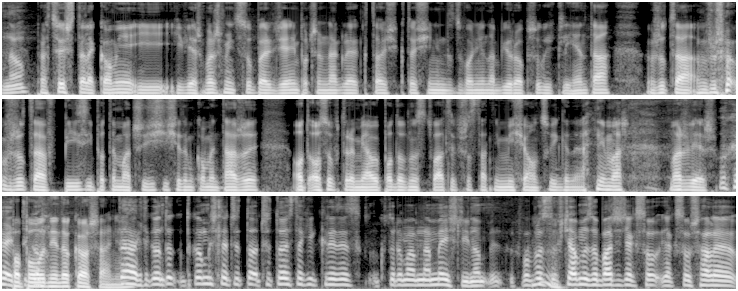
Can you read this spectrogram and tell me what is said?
no. pracujesz w telekomie i, i wiesz, możesz mieć super dzień, po czym nagle ktoś, ktoś się nie dodzwonił na biuro obsługi klienta, wrzuca, wrzuca wpis i potem ma 37 komentarzy od osób, które miały podobną sytuację w ostatnim miesiącu i generalnie masz, masz wiesz, okay, popołudnie tylko, do kosza, nie? Tak, tylko, tylko myślę, czy to, czy to jest taki kryzys, który mam na myśli. No, po prostu hmm. chciałbym zobaczyć, jak, so, jak sociale y,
